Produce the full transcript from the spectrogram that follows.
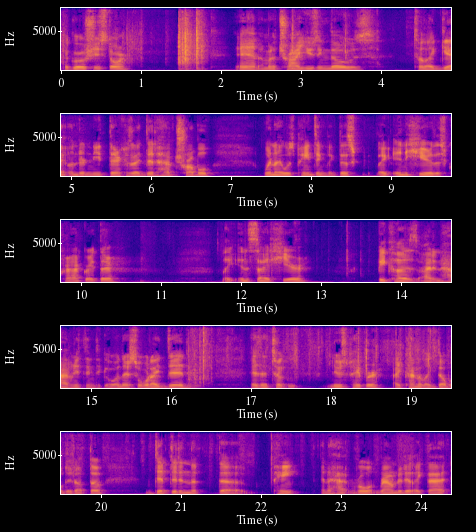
the grocery store. And I'm going to try using those to like get underneath there because I did have trouble when I was painting like this, like in here, this crack right there. Like inside here because I didn't have anything to go in there. So what I did is I took newspaper. I kind of like doubled it up though. Dipped it in the, the paint and I had rolled rounded it like that.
